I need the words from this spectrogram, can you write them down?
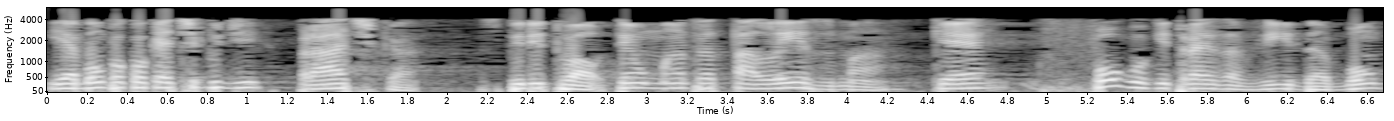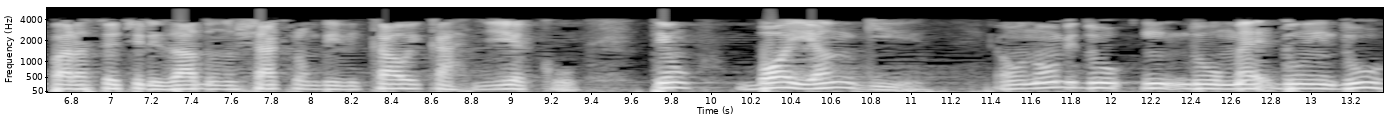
e é bom para qualquer tipo de prática espiritual. Tem o mantra Talesma, que é fogo que traz a vida, bom para ser utilizado no chakra umbilical e cardíaco. Tem um Boyang, é o nome do, do, do hindu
